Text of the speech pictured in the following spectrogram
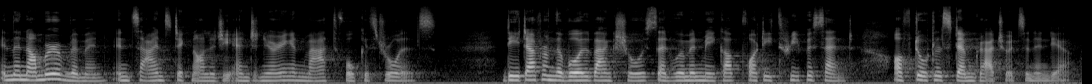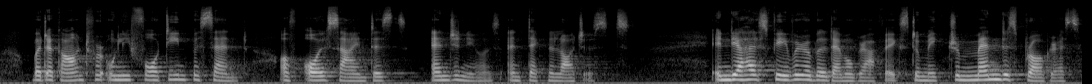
in the number of women in science, technology, engineering, and math focused roles. Data from the World Bank shows that women make up 43% of total STEM graduates in India, but account for only 14% of all scientists, engineers, and technologists. India has favorable demographics to make tremendous progress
